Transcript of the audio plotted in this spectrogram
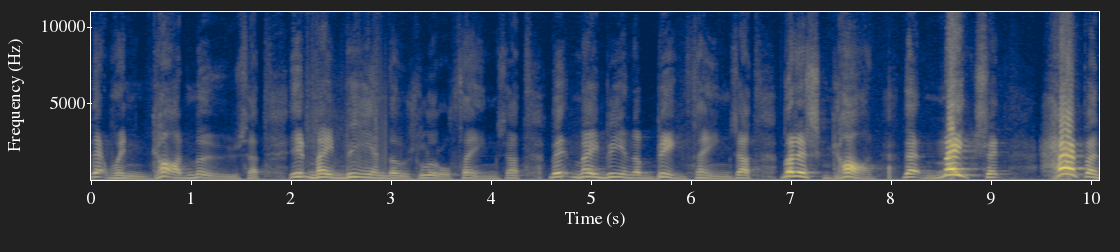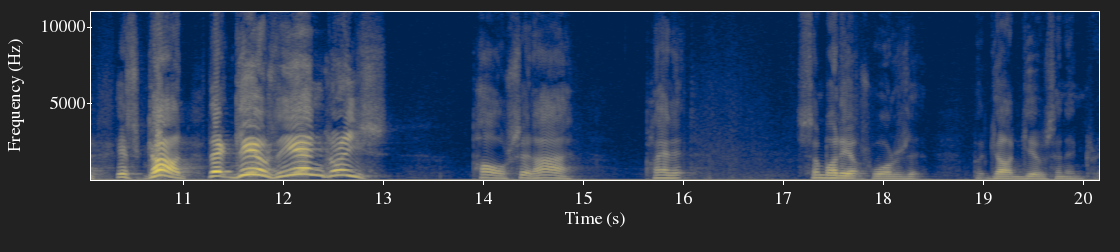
that when God moves, uh, it may be in those little things, uh, it may be in the big things, uh, but it's God that makes it happen. It's God that gives the increase. Paul said, I plant it, somebody else waters it, but God gives an increase.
